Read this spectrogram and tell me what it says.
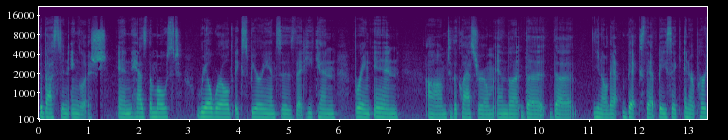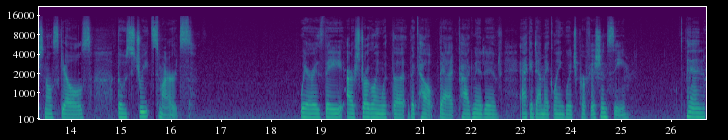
the best in English and has the most real world experiences that he can bring in um, to the classroom and the the the you know that BICS that basic interpersonal skills those street smarts whereas they are struggling with the the CALP that cognitive academic language proficiency and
